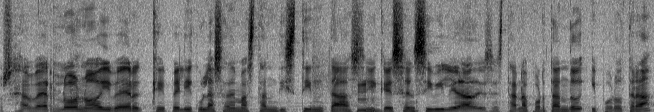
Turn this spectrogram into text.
o sea, verlo, ¿no? Y ver qué películas además tan distintas y qué sensibilidades están aportando. Y por otra,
